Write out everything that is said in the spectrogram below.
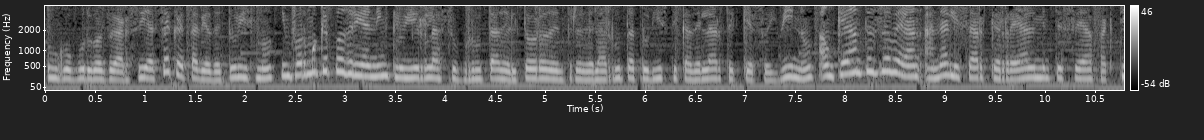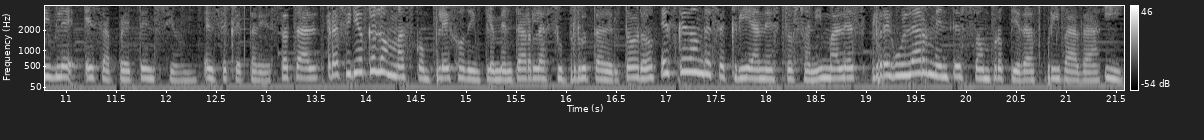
Hugo Burgos García, secretario de Turismo, informó que podrían incluir la subruta del toro dentro de la ruta turística del arte queso y vino, aunque antes deberán analizar que realmente sea factible esa pretensión. El secretario estatal refirió que lo más complejo de implementar la subruta del toro es que donde se crían estos animales regularmente son propiedad privada y,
